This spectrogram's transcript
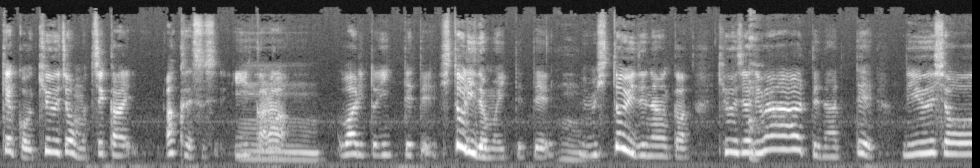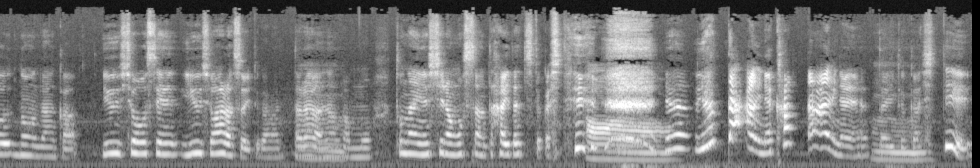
結構球場も近いアクセスいいからうん。割と行ってて一人でも行ってて、うん。でも一人でなんか球場でわーってなってで優勝のなんか優勝戦優勝争いとかなったら、うん。なんかもう隣の知らんおっさんとハイタッチとかして ややったーみたいな勝ったーみたいなやったりとかして、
